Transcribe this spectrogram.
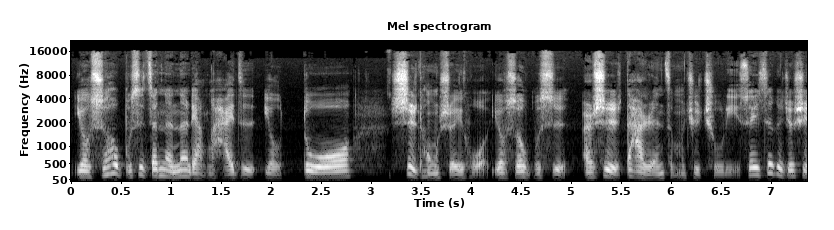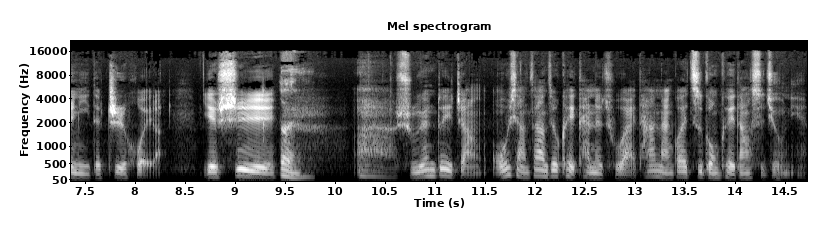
有时候不是真的那两个孩子有多势同水火，有时候不是，而是大人怎么去处理。所以这个就是你的智慧了，也是对啊。署院队长，我想这样就可以看得出来，他难怪自工可以当十九年。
